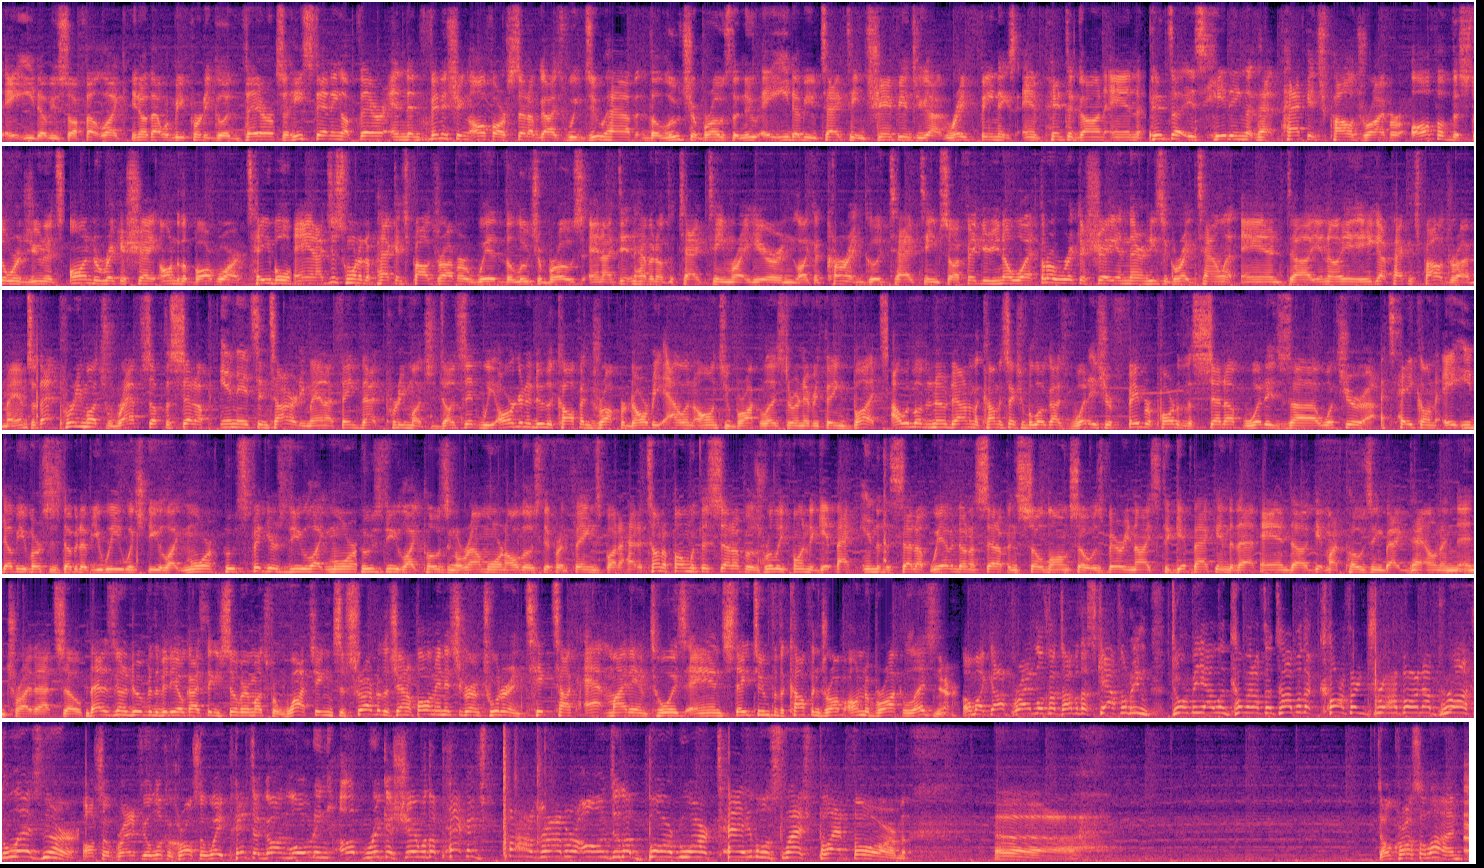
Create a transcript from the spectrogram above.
AEW, so I felt like, you know, that would be pretty good there. So he's standing up there, and then finishing off our setup, guys, we do have the Lucha Bros, the new AEW Tag Team Champions. You got Rey Fénix and Pentagon, and Penta is hitting that package pile driver off of the storage units onto Ricochet, onto the barbed wire table, and I just wanted a package pile driver with the Lucha Bros, and I didn't have another tag team right here, and like a current good tag team, so I figured, you know what, throw Ricochet in there, he's a great talent, and, uh, you know, he, he got package pile drive, man. So that pretty much wraps up the setup in its entirety, man. I think that pretty much does it. We are going to do the coffin drop for Darby Allin onto Brock Lesnar and everything, but I would love to know down in the comment section below, guys, what is your favorite part of the setup? What is, uh, what's your uh, take on AEW versus WWE? Which do you like more? Whose figures do you like more? Whose do you like posing around more and all those different things? But I had a ton of fun with this setup. It was really fun to get back into the setup. We haven't done a setup in so long, so it was very nice to get back into that and uh, get my posing back down and, and try that. So that is going to do it for the video, guys. Thank you so very much for watching. Subscribe to the channel. Follow me on Instagram, Twitter, and TikTok at MyDamnToys, and stay tuned for the coffin drop on the Brock Lesnar. Oh my god, Brad, look on top of the scaffolding. Darby Allin coming off the top with a coffin drop on a Brock Lesnar. Also, Brad, if you look across the way, Pentagon loading up Ricochet with a package pile driver onto the barbed wire table slash platform. Uh, don't cross the line.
